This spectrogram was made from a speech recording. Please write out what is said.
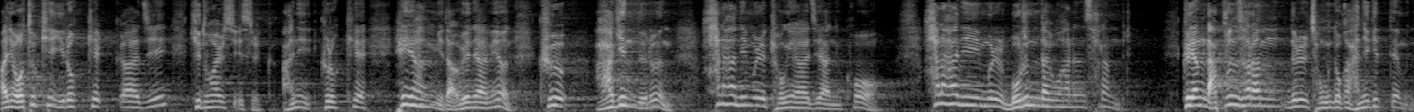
아니 어떻게 이렇게까지 기도할 수 있을까? 아니 그렇게 해야 합니다. 왜냐하면 그 악인들은 하나님을 경외하지 않고 하나님을 모른다고 하는 사람들, 그냥 나쁜 사람들 정도가 아니기 때문에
